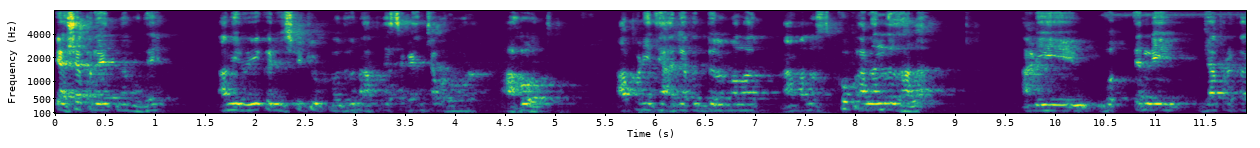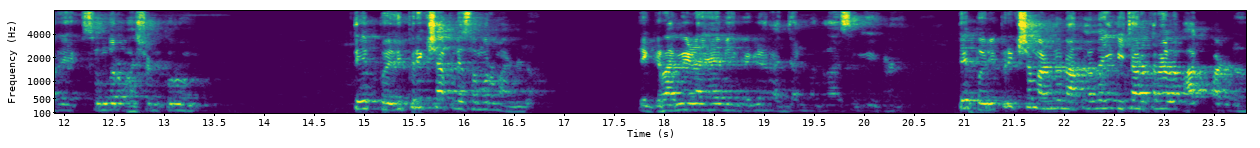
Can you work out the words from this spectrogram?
की अशा प्रयत्नामध्ये आम्ही रुईकर इन्स्टिट्यूटमधून आपल्या सगळ्यांच्या बरोबर आहोत. आपण इथे आल्याबद्दल मला आम्हाला खूप आनंद झाला. आणि वक्त्यांनी ज्या प्रकारे एक सुंदर भाषण करून ते परिप्रेक्ष्य आपल्यासमोर मांडलं. ते ग्रामीण आहे वेगवेगळ्या राज्यांमधलं आहे सगळीकडे. ते परिप्रेक्ष्य मांडून आपल्यालाही विचार करायला भाग पाडलं.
